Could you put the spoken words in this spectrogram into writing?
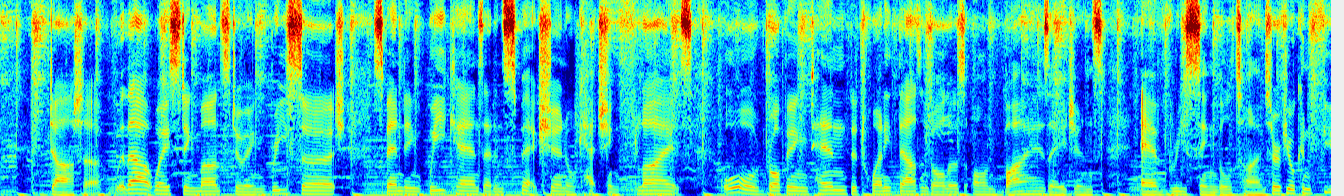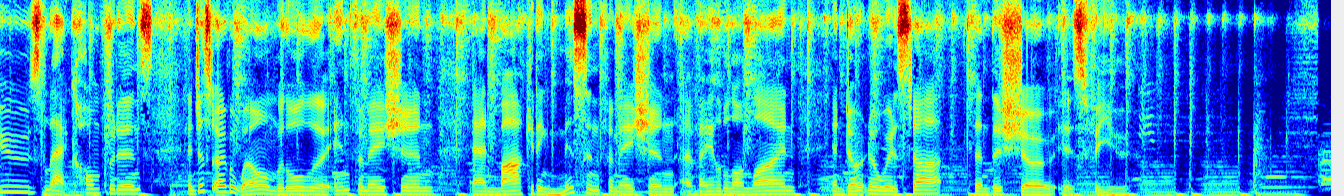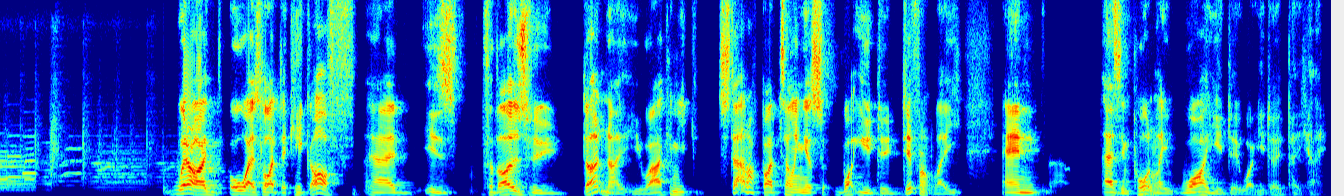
data without wasting months doing research, spending weekends at inspection or catching flights, or dropping ten to twenty thousand dollars on buyers agents every single time. So if you're confused, lack confidence, and just overwhelmed with all the information and marketing misinformation available online and don't know where to start, then this show is for you. Where I always like to kick off uh, is for those who don't know who you are, can you start off by telling us what you do differently and, as importantly, why you do what you do, PK?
